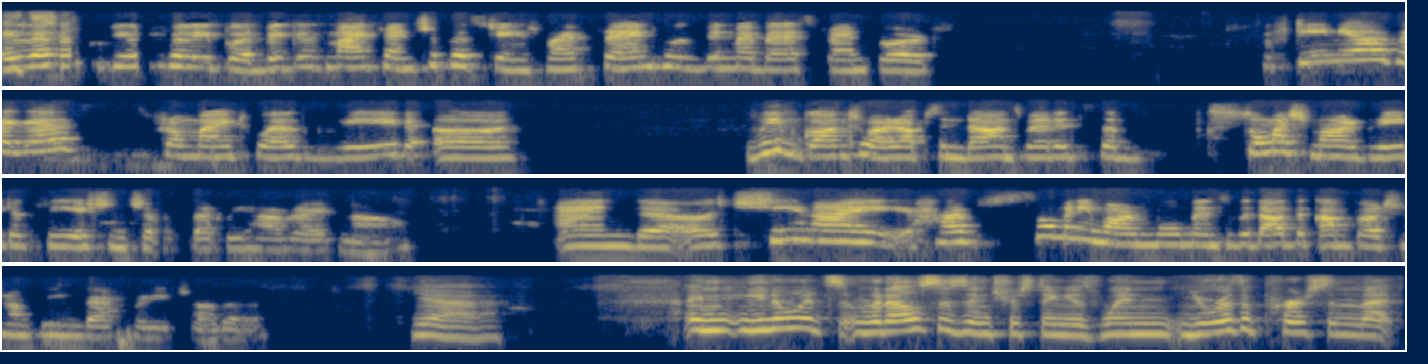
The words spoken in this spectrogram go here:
It's so that's beautifully put because my friendship has changed. My friend who's been my best friend for 15 years, I guess, from my 12th grade, uh, we've gone through our ups and downs, but it's a so much more greater creationship that we have right now. And uh, she and I have so many more moments without the compulsion of being there for each other. Yeah. And you know what's what else is interesting is when you're the person that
